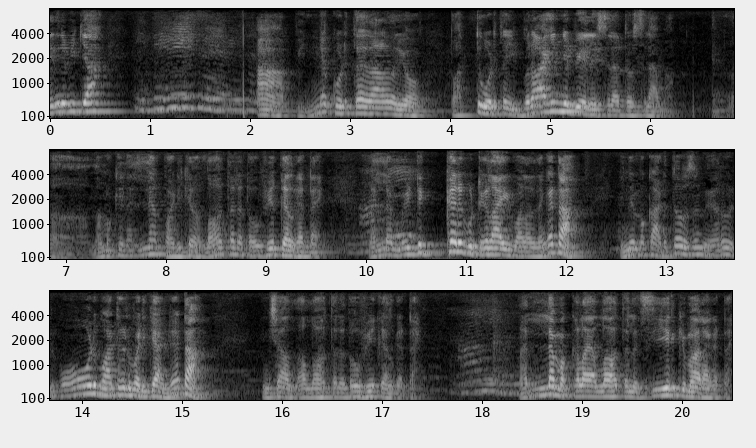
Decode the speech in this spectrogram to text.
ഏത് നബിക്കാ? ആ പിന്നെ കൊടുത്തതാണെന്നറിയോ? പത്ത് കൊടുത്ത ഇബ്രാഹിം നബി അലൈഹി സ്വലാത്തു വസ്സലാമ. ആ നമുക്കിതെല്ലാം പഠിക്കണം. അള്ളാഹു തല തൗഫീഖ് കേൾക്കട്ടെ നല്ല മിടുക്കര കുട്ടികളായി വളരണം കേട്ടാ? ഇനി നമുക്ക് അടുത്ത ദിവസം വേറെ ഒരുപാട് പാട്ടുകൾ പഠിക്കാനുണ്ട് കേട്ടാ? ഇൻഷാ അള്ളാഹു തല തൗഫീഖ് കേൾക്കട്ടെ നല്ല മക്കളായി അള്ളാഹു തല സ്വീകരിക്കുമാറാകട്ടെ.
